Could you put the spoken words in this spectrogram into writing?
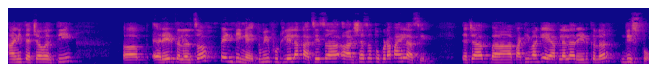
आणि त्याच्यावरती रेड कलरचं पेंटिंग आहे. तुम्ही फुटलेला काचेचा आरशाचा तुकडा पाहिला असेल त्याच्या पाठीमागे आपल्याला रेड कलर दिसतो.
